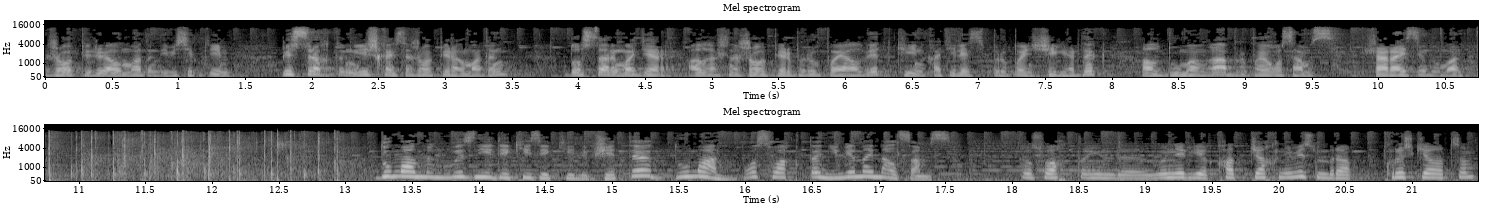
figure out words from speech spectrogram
жауап бере алмадың деп есептеймін. Бес сұрақтың ешқайсысына жауап бере алмадың. Достарың мадияр алғашында жауап беріп бір ұпай алып еді. Кейін қателесіп бір ұпайын шегердік. Ал думанға бір ұпай қосамыз. Жарайсың думан. Думанның өзіне де кезек келіп жетті. Думан бос уақытта немен айналысамыз? Бос уақытта енді өнерге қатты жақын емеспін бірақ күреске қатысам.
